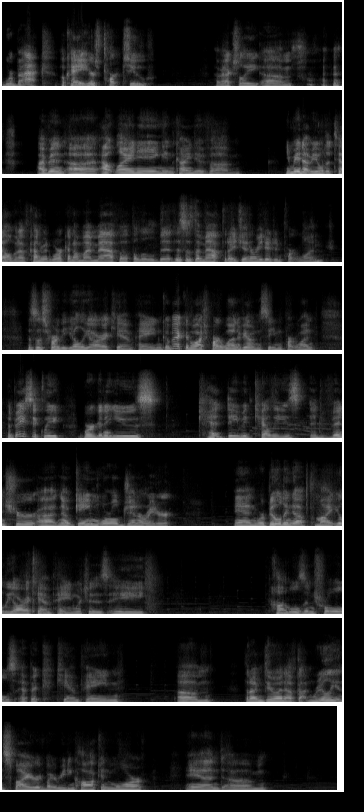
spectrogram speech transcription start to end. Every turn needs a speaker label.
Speaker 1: we're back. Okay, here's part two. I've actually, um, I've been uh, outlining and kind of, um, you may not be able to tell, but I've kind of been working on my map up a little bit. This is the map that I generated in part one. This is for the Iliara campaign. Go back and watch part one if you haven't seen part one. But basically, we're going to use Kent David Kelly's adventure, uh, no, game world generator. And we're building up my Iliara campaign, which is a Tunnels and Trolls epic campaign um, that I'm doing. I've gotten really inspired by reading Hawk and Moore and um,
